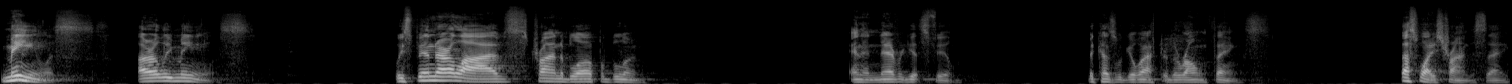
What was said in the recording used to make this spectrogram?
meaningless, utterly meaningless. We spend our lives trying to blow up a balloon, and it never gets filled because we go after the wrong things. That's what he's trying to say.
